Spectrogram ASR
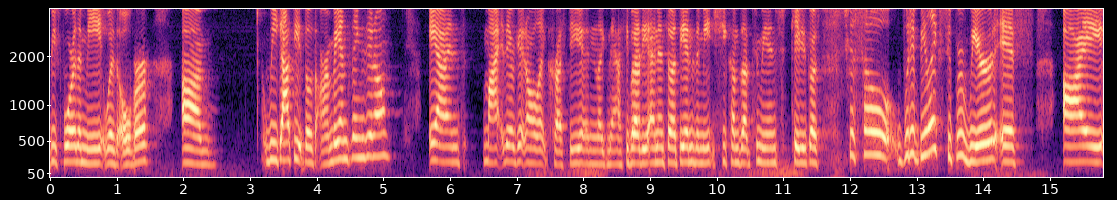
before the meet was over, um, we got the those armband things, you know, and my they're getting all like crusty and like nasty by the end. And so at the end of the meet, she comes up to me and she, Katie goes, she goes, so would it be like super weird if I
